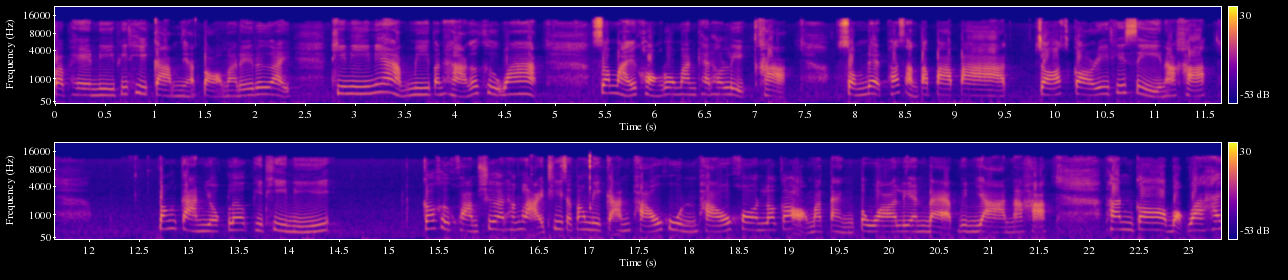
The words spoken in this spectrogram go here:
ประเพณีพิธีกรรมเนี่ยต่อมาเรื่อยๆ ทีนี้เนี่ยมีปัญหาก็คือว่า สมัยของโรมันแคทอลิกค่ะ สมเด็จพระสันตะปาปาจอร์จกอรีที่ 4 นะคะ ต้องการยกเลิกพิธีนี้ ก็คือความเชื่อทั้งหลายที่จะต้องมีการเผาหุ่นเผาคน แล้วก็ออกมาแต่งตัวเรียนแบบวิญญาณนะคะท่านก็บอกว่าให้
